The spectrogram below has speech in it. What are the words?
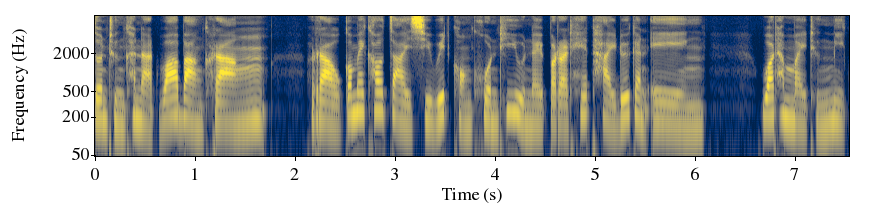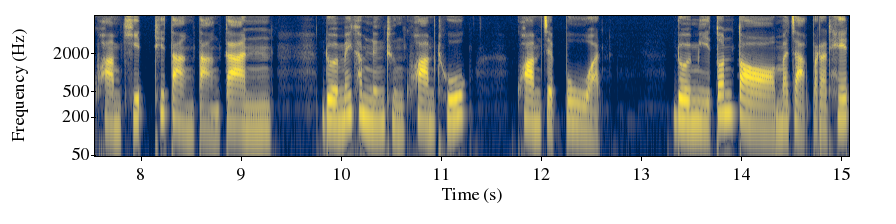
จนถึงขนาดว่าบางครั้ง เราก็ไม่เข้าใจชีวิตของคนที่อยู่ในประเทศไทยด้วยกันเอง ว่าทำไมถึงมีความคิดที่ต่างๆกัน โดยไม่คำนึงถึงความทุกข์ ความเจ็บปวด โดยมีต้นต่อมาจากประเทศ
